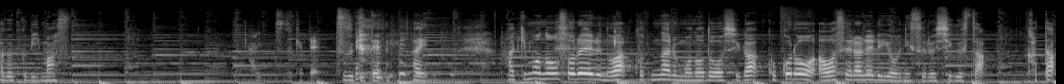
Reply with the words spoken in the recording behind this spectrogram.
育みます。はい、続けて。続けてはい履物を揃えるのは異なる者同士が心を合わせられるようにする仕草型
